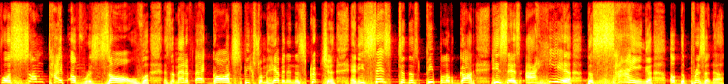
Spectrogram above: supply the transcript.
for some type of resolve. As a matter of fact, God speaks from heaven in the scripture and he says to the people of God, he says, I hear the sighing of the prisoner.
